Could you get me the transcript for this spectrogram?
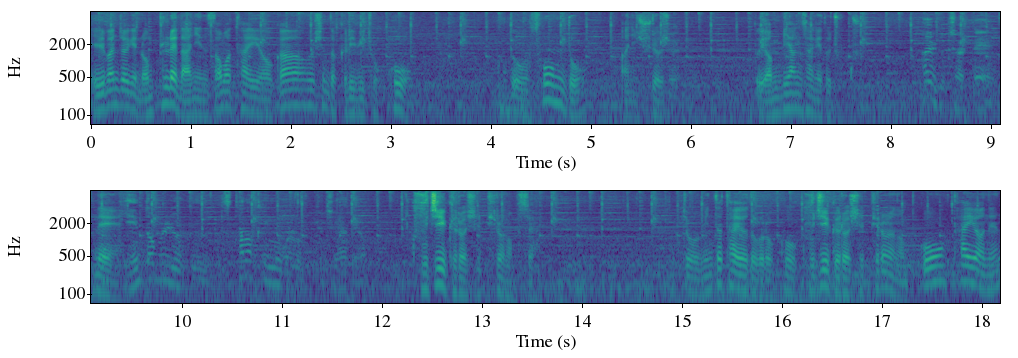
일반적인 럼플렛 아닌 서머 타이어가 훨씬 더 그립이 좋고 또 소음도 많이 줄여줘요. 또 연비 향상에도 좋고 타이어 교체할 때 네. BMW 그 스타마크 있는 걸로 교체해야 돼요. 굳이 그러실 필요는 없어요. 또 윈터 타이어도 그렇고 굳이 그러실 필요는 없고 타이어는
